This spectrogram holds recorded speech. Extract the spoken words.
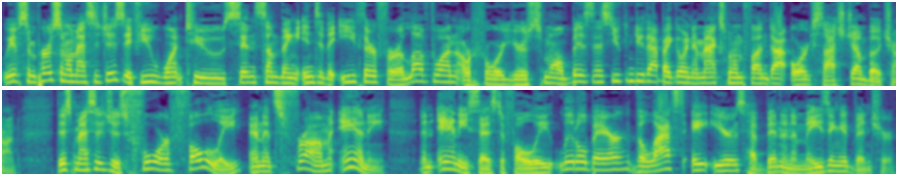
We have some personal messages. If you want to send something into the ether for a loved one or for your small business, you can do that by going to MaximumFun.org slash Jumbotron. This message is for Foley, and it's from Annie. And Annie says to Foley, Little Bear, the last eight years have been an amazing adventure.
